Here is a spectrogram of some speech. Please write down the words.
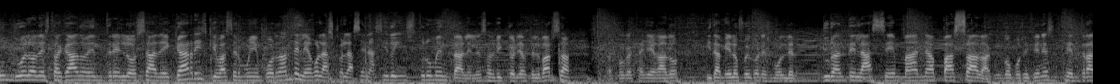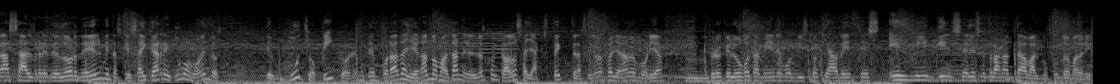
un duelo destacado entre los AD Carries, que va a ser muy importante. Legolas con la Sena ha sido instrumental en esas victorias del Barça, las pocas que han llegado, y también lo fue con Smolder durante la semana pasada, con composiciones centradas alrededor de él, mientras que Sai Carry tuvo momentos de mucho pico en esta temporada, llegando a matar en el 2 contra 2 a Jack Spectra, si no me falla la memoria. Pero que luego también hemos visto que a veces el mid-game se les atragantaba al conjunto de Madrid.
